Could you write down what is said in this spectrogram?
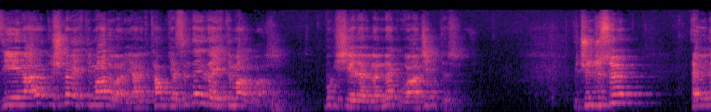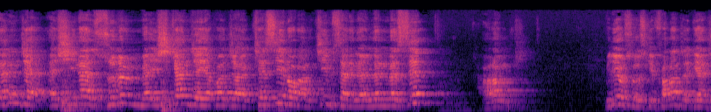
zinaya düşme ihtimali var. Yani tam kesin değil de ihtimal var. Bu kişiyle evlenmek vaciptir. Üçüncüsü evlenince eşine zulüm ve işkence yapacağı kesin olan kimsenin evlenmesi haramdır. Biliyorsunuz ki falanca genç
